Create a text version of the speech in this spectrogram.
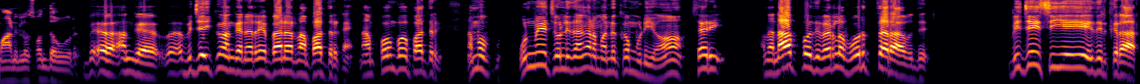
மாநிலம் சொந்த ஊர். அங்கே விஜய்க்கும் அங்கே நிறைய பேனர் நான் பார்த்துருக்கேன். நான் போகும்போது பார்த்துருக்கேன். நம்ம உண்மையை சொல்லி தாங்க நம்ம நிற்க முடியும். சரி அந்த நாற்பது பேரில் ஒருத்தராவது விஜய் சிஏஏ எதிர்க்கிறார்.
